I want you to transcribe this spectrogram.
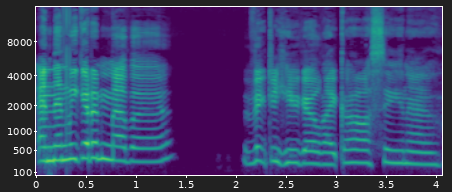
And then we get another Victor Hugo, like, oh, so you know,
